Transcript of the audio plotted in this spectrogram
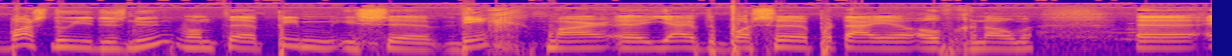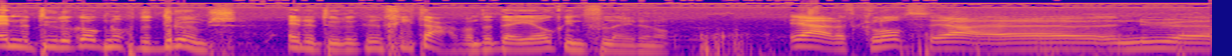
bas doe je dus nu, want eh, Pim is eh, weg. Maar eh, jij hebt de baspartijen overgenomen. Eh, en natuurlijk ook nog de drums. En natuurlijk de gitaar, want dat deed je ook in het verleden nog. Ja, dat klopt. Ja, eh, nu eh,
